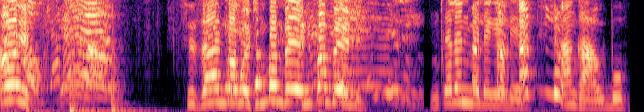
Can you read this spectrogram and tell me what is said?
Hayi. Sizani bakwethu mbambeni mbambeni. Ngicela nimelekelele. Angawi bo.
